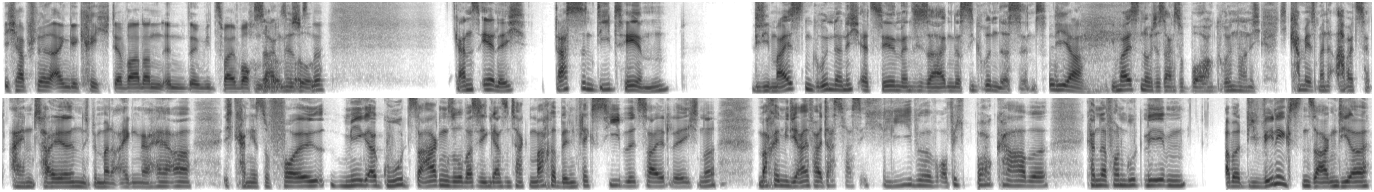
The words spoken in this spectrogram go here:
ich habe schnell einen gekriegt. Der war dann in irgendwie zwei Wochen Sagen oder wir sowas, so. Ne? Ganz ehrlich, das sind die Themen, die die meisten Gründer nicht erzählen, wenn sie sagen, dass sie Gründer sind. Ja, Die meisten Leute sagen so, boah, Gründer nicht. Ich kann mir jetzt meine Arbeitszeit einteilen, ich bin mein eigener Herr, ich kann jetzt so voll mega gut sagen, so was ich den ganzen Tag mache, bin flexibel zeitlich, ne? Mache im Idealfall das, was ich liebe, worauf ich Bock habe, kann davon gut leben. Aber die wenigsten sagen dir,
